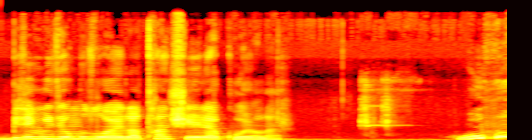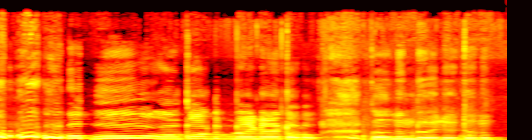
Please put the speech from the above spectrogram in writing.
Bizim videomuzu oylatan şeyler koyuyorlar. Kaldım böyle donum. Kaldım böyle donum.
